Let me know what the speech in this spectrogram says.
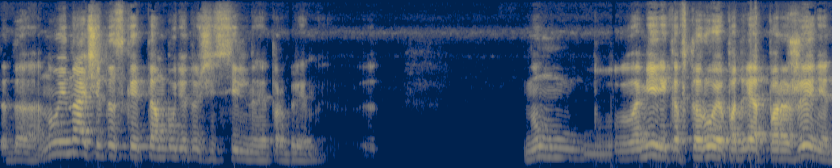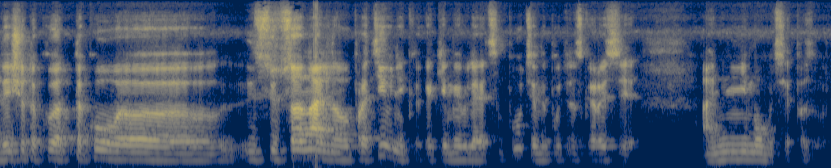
Да, ну иначе, так сказать, там будет очень сильные проблемы. Ну, Америка второе подряд поражение, да еще такое, от такого институционального противника, каким является Путин и путинская Россия, они не могут себе позволить.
